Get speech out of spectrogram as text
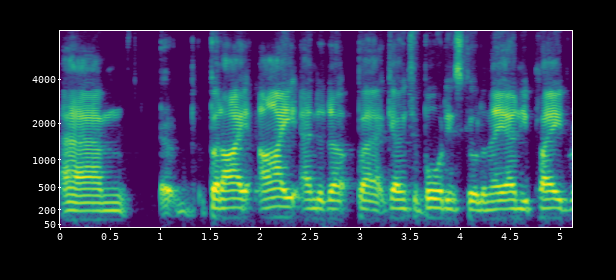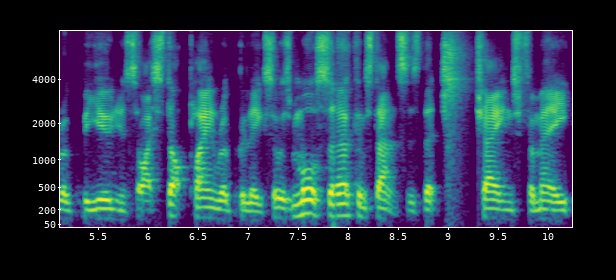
Um, but I I ended up uh, going to boarding school and they only played rugby union, so I stopped playing rugby league. So it was more circumstances that changed for me.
